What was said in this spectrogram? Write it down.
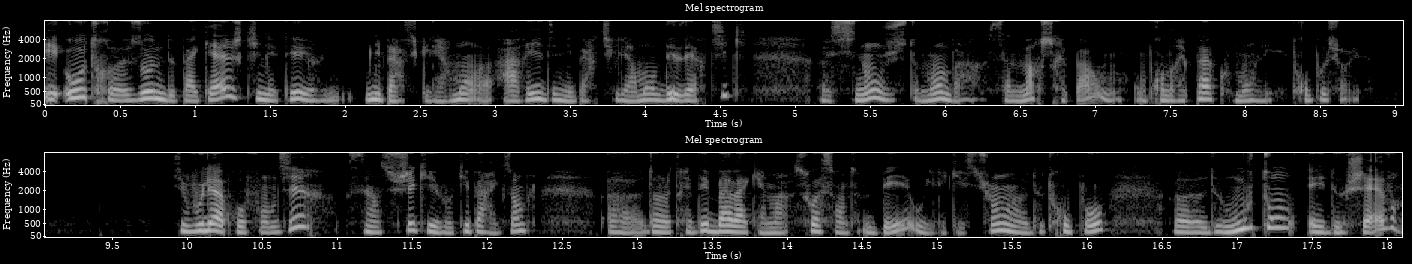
et autres zones de package qui n'étaient ni particulièrement arides ni particulièrement désertiques. sinon, justement, bah, ça ne marcherait pas, on ne comprendrait pas comment les troupeaux survivent. Si vous voulez approfondir, c'est un sujet qui est évoqué par exemple dans le traité Babakama 60b, où il est question de troupeaux de moutons et de chèvres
